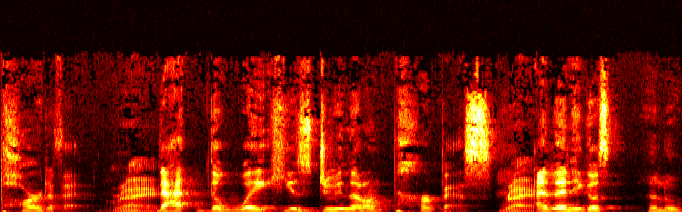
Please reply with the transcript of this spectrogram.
part of it. Right. That the way he is doing that on purpose. Right. And then he goes, "Hello,"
